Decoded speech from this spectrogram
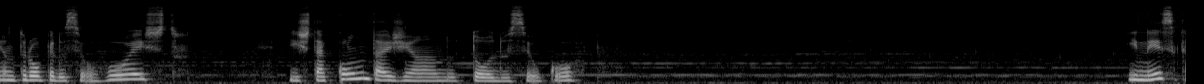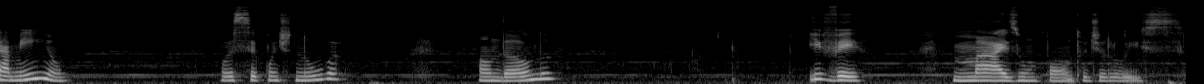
Entrou pelo seu rosto e está contagiando todo o seu corpo. E nesse caminho, você continua andando e vê mais um ponto de luz,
